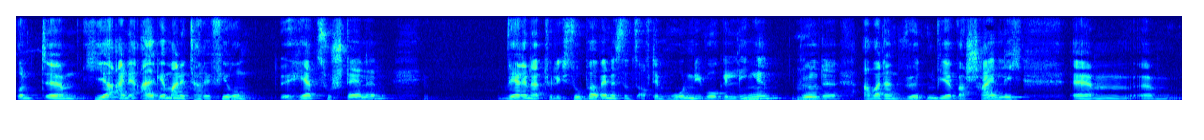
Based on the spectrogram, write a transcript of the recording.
Und ähm, hier eine allgemeine Tarifierung herzustellen, wäre natürlich super, wenn es uns auf dem hohen Niveau gelingen mhm. würde, aber dann würden wir wahrscheinlich ähm, ähm,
